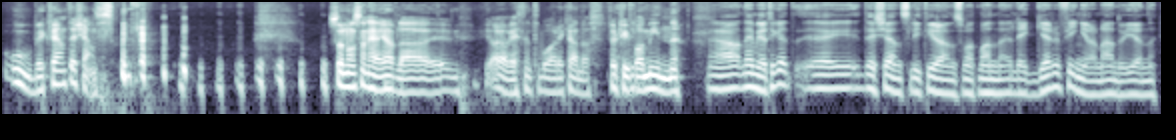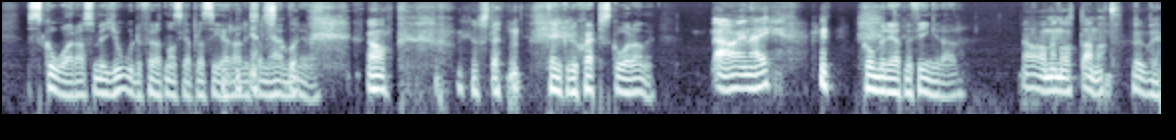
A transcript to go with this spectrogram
obekvämt det känns. så någon sån här jävla, eh, ja, jag vet inte vad det kallas, för typ av minne. Ja, nej, men jag tycker att eh, det känns lite grann som att man lägger fingrarna ändå i en skåra som är gjord för att man ska placera liksom händerna. Ja, just det. Tänker du stjärtskåra nu? Ja, nej. Kombinerat med fingrar. Ja, men något annat. Vi-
